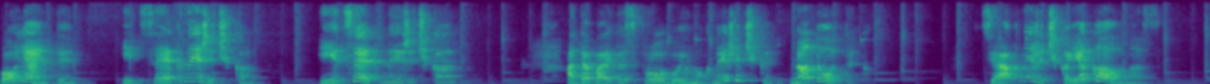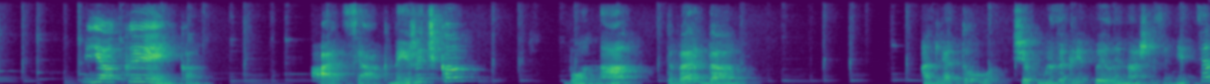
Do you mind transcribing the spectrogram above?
Погляньте, і це книжечка, і це книжечка. А давайте спробуємо книжечки на дотик. Ця книжечка яка у нас? М'якенька. А ця книжечка вона тверда. А для того, щоб ми закріпили наше заняття,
